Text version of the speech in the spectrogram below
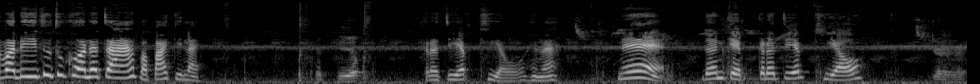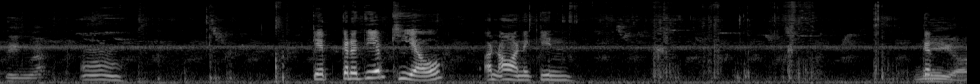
สวัสดีทุกทุกๆคนนะจ๊ะป้าป้ากินอะไรกระเจี๊ยบกระเจี๊ยบเขียวเห็นไหมนี่เดินเก็บกระเจี๊ยบเขียวแก่แล้วทิ้งละอ่าเก็บกระเจี๊ยบเขียวอ่อนๆเนี่ยกินกระนี่เหรอ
